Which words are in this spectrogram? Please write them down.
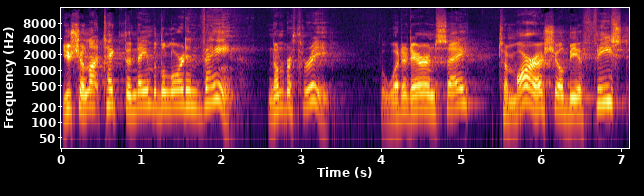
You shall not take the name of the Lord in vain. Number three. But what did Aaron say? Tomorrow shall be a feast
